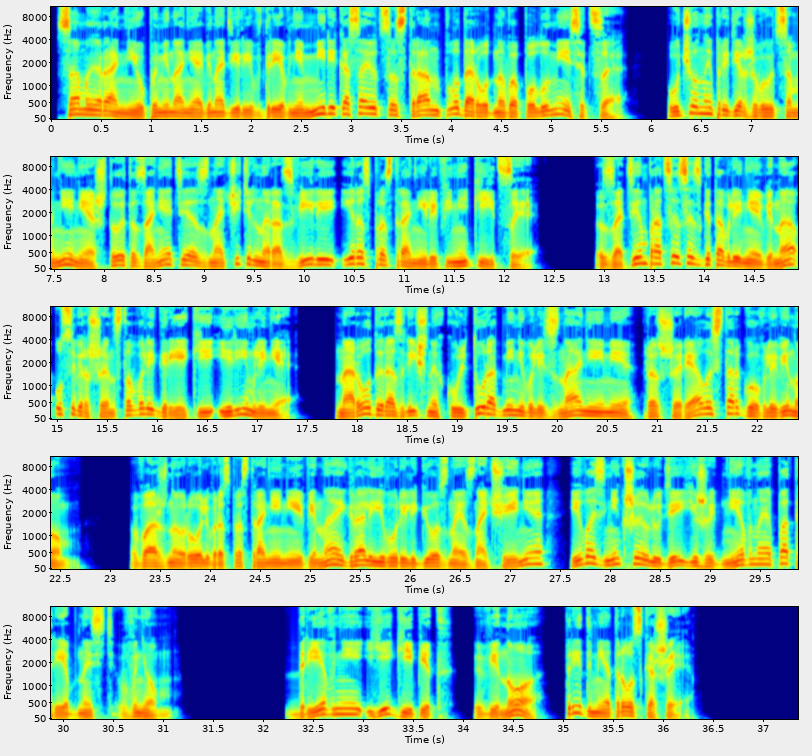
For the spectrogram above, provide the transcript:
Самые ранние упоминания о виноделии в древнем мире касаются стран плодородного полумесяца, Ученые придерживаются мнения, что это занятие значительно развили и распространили финикийцы. Затем процесс изготовления вина усовершенствовали греки и римляне. Народы различных культур обменивались знаниями, расширялась торговля вином. Важную роль в распространении вина играли его религиозное значение и возникшая у людей ежедневная потребность в нем. Древний Египет. Вино предмет роскоши.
